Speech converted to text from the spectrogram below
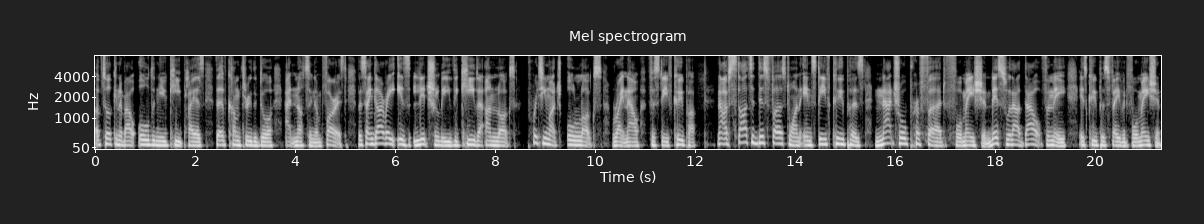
of talking about all the new key players that have come through the door at Nottingham Forest. But Sangare is literally the key that unlocks pretty much all locks right now for Steve Cooper. Now, I've started this first one in Steve Cooper's natural preferred formation. This, without doubt, for me, is Cooper's favored formation,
